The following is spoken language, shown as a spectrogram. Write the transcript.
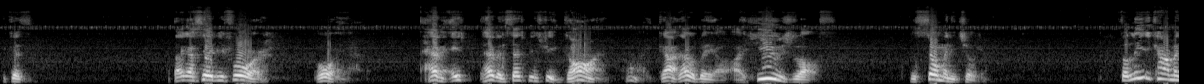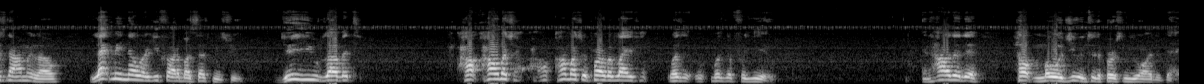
Because, like I said before, boy, having, having Sesame Street gone Oh my God, that would be a, a huge loss for so many children. So leave your comments down below. Let me know what you thought about Sesame Street. Do you love it? How, how much how, how much a part of life was it was it for you? And how did it help mold you into the person you are today?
